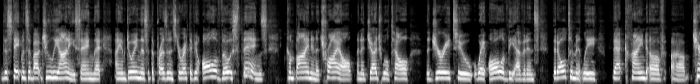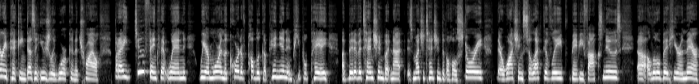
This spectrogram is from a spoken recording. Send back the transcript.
the statements about Giuliani saying that I am doing this at the president's directive. You know, all of those things combine in a trial, and a judge will tell the jury to weigh all of the evidence that ultimately that kind of uh, cherry picking doesn't usually work in a trial. But I do think that when we are more in the court of public opinion and people pay a bit of attention, but not as much attention to the whole story, they're watching selectively, maybe Fox News, uh, a little bit here and there.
